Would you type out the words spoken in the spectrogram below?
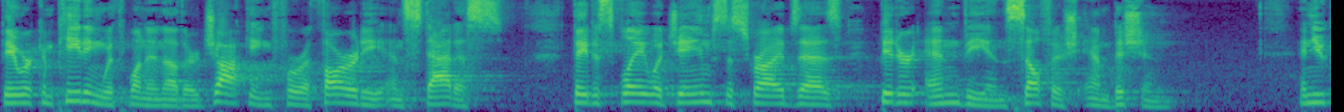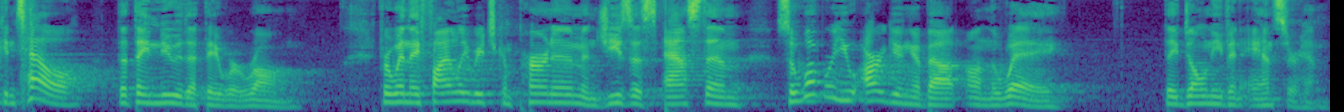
They were competing with one another, jockeying for authority and status. They display what James describes as bitter envy and selfish ambition. And you can tell that they knew that they were wrong. For when they finally reached Capernaum and Jesus asked them, So what were you arguing about on the way? They don't even answer him.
